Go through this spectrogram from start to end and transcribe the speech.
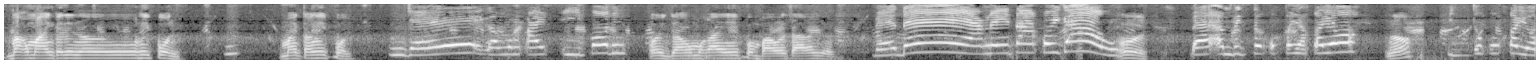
Ba, kumain ka din ng hipon? Kumain ka ng hipon? Hindi. Ikaw lang kahit ipon. Oy, di ako kumakain ng hipon. Bawal sa akin yun. Bebe, ang kita ko ikaw. Oy, Be, ang bigto kaya kayo. no? Bigto ko kayo.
